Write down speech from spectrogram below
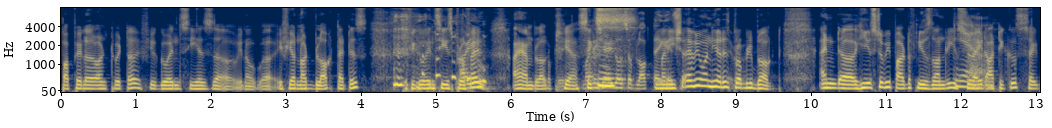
popular on Twitter. If you go and see his, uh, you know, uh, if you're not blocked, that is, if you go and see his Are profile, you? I am blocked. Okay. Yeah, six. Manisha is also blocked, I Manisha, guess. everyone here is probably blocked, and uh, he used to be part of News Laundry. He used to Yeah. write articles, like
